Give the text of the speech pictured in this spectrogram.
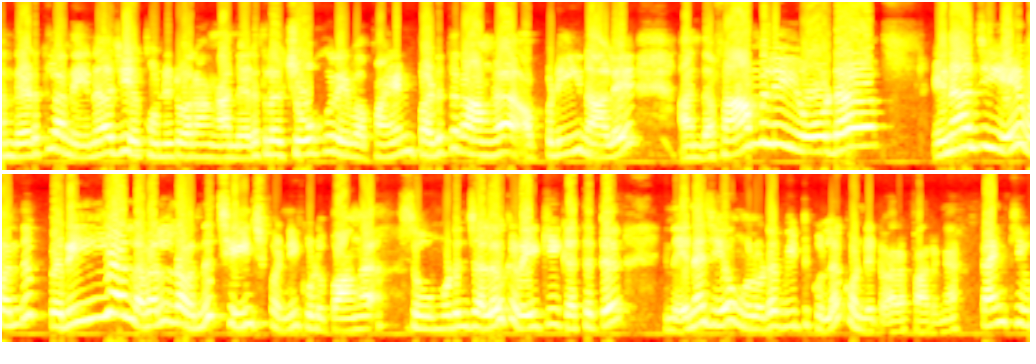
அந்த இடத்துல அந்த எனர்ஜியை கொண்டுட்டு வராங்க. அந்த இடத்துல சோகுரேவை பயன்படுத்துறாங்க அப்படின்னாலே அந்த ஃபேமிலியோட எனர்ஜியே வந்து பெரிய லெவலில் வந்து சேஞ்ச் பண்ணி கொடுப்பாங்க. ஸோ முடிஞ்ச அளவுக்கு ரேக்கி கற்றுட்டு இந்த எனர்ஜியை உங்களோட வீட்டுக்குள்ளே கொண்டுட்டு வர பாருங்க. தேங்க்யூ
